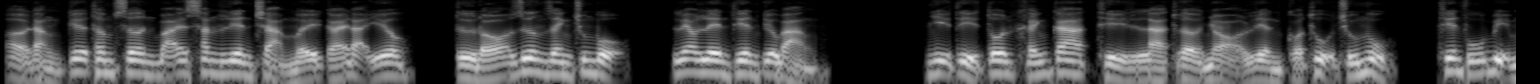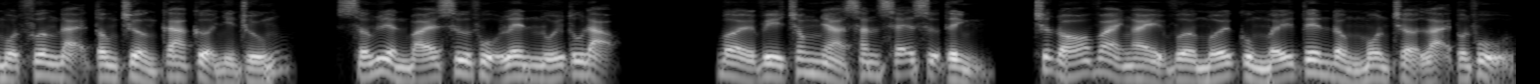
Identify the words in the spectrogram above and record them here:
ở đằng kia thâm sơn bãi săn liên trả mấy cái đại yêu, từ đó dương danh trung bộ leo lên thiên tiêu bảng. Nhị tỷ tôn khánh ca thì là thợ nhỏ liền có thụ chú mục, thiên phú bị một phương đại tông trường ca cửa nhìn chúng, sớm liền bái sư phụ lên núi tu đạo. Bởi vì trong nhà săn sẽ sự tình, trước đó vài ngày vừa mới cùng mấy tên đồng môn trở lại tôn phủ.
